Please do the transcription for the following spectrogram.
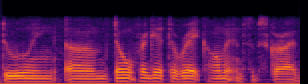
dueling. Um, don't forget to rate, comment, and subscribe.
